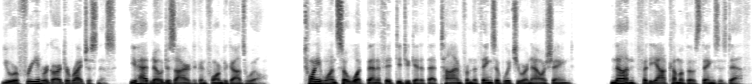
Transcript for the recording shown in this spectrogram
you were free in regard to righteousness, you had no desire to conform to God's will. 21 So what benefit did you get at that time from the things of which you are now ashamed? None, for the outcome of those things is death.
